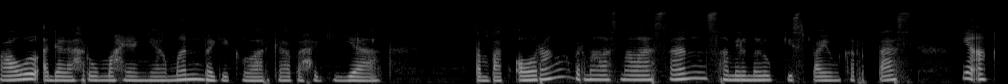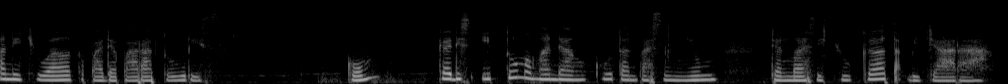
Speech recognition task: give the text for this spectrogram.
Paul adalah rumah yang nyaman bagi keluarga bahagia. Tempat orang bermalas-malasan sambil melukis payung kertas yang akan dijual kepada para turis. Kum Gadis itu memandangku tanpa senyum dan masih juga tak bicara.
